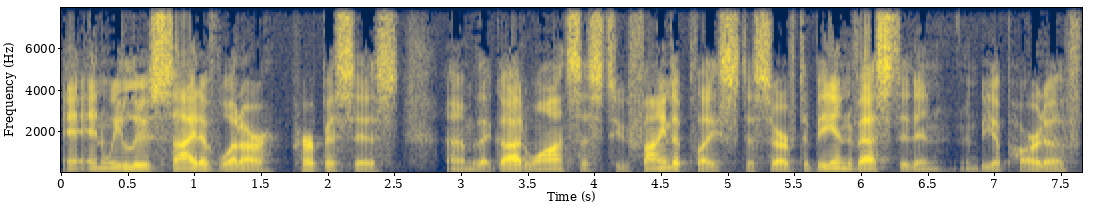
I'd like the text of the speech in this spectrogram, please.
And, and we lose sight of what our purpose is, um, that God wants us to find a place to serve, to be invested in, and be a part of.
